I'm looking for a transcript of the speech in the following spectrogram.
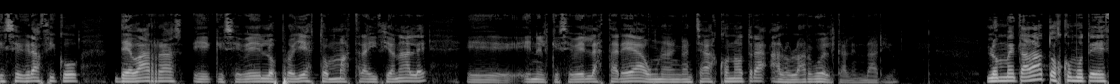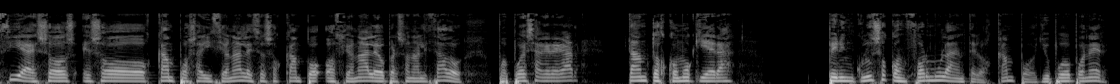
ese, gráfico de barras eh, que se ve en los proyectos más tradicionales, eh, en el que se ven las tareas unas enganchadas con otras a lo largo del calendario. Los metadatos, como te decía, esos, esos campos adicionales, esos campos opcionales o personalizados, pues puedes agregar tantos como quieras, pero incluso con fórmulas entre los campos. Yo puedo poner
